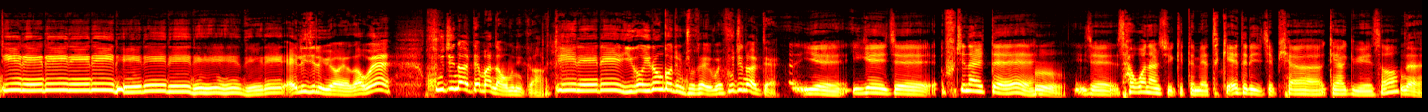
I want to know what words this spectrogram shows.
띠리리리리리리리리리 엘리지를 위하여가 왜 후진할 때만 나옵니까? 띠리리 이거 이런 거 좀 조사해요. 왜 후진할 때? 예, 이게 이제 후진할 때 음. 이제 사고가 날 수 있기 때문에 특히 애들이 이제 피하게 하기 위해서 네.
